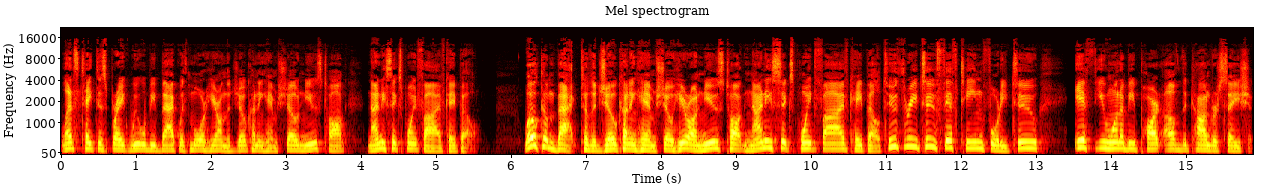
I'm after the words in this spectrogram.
Let's take this break. We will be back with more here on the Joe Cunningham Show, News Talk 96.5 KPEL. Welcome back to the Joe Cunningham Show here on News Talk 96.5 KPEL 232 1542 if you want to be part of the conversation.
